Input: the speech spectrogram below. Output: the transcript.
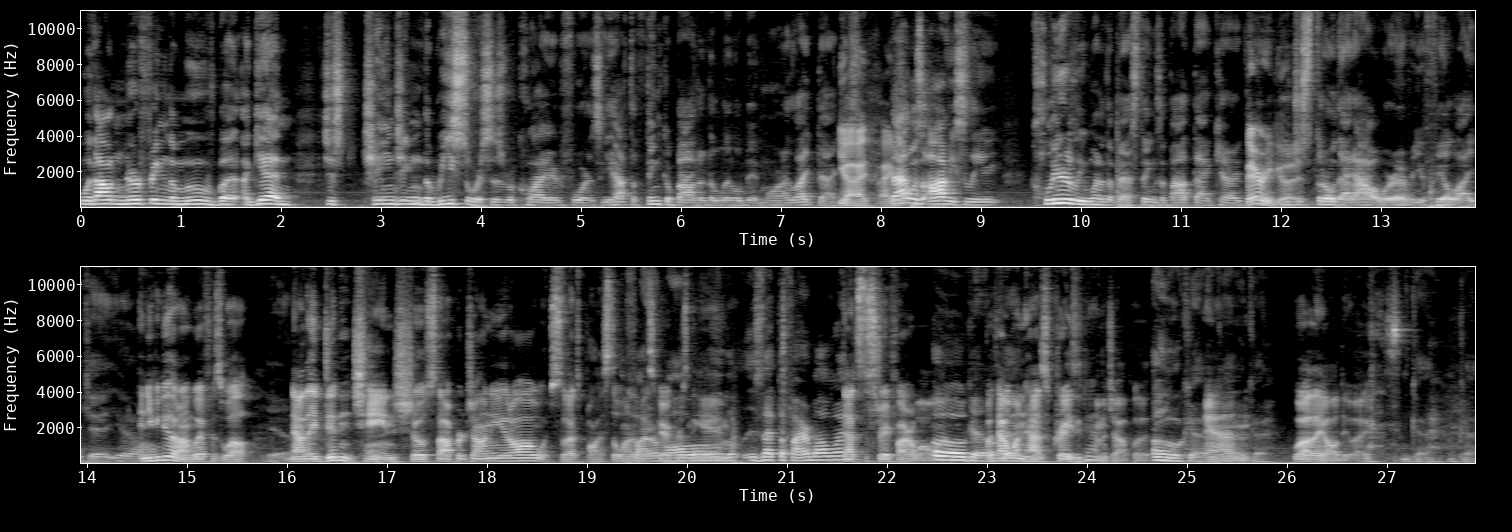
without nerfing the move, but again, just changing the resources required for it. So you have to think about it a little bit more. I like that. Yeah, I- I that was obviously clearly one of the best things about that character. Very good. You just throw that out wherever you feel like it. You know. And you can do that on Whiff as well. Yeah. Now they didn't change Showstopper Johnny at all, which so that's probably still one of the best characters in the game. Is that the fireball one? That's the straight fireball one. Oh, okay, But that one has crazy damage output. Oh, okay. Okay. and okay. well, they all do, I guess. Okay. Okay.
